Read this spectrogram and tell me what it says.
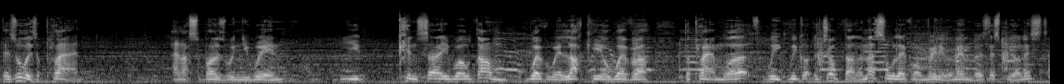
There's always a plan, and I suppose when you win, you can say well done. Whether we're lucky or whether the plan worked, we, we got the job done, and that's all everyone really remembers. Let's be honest.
